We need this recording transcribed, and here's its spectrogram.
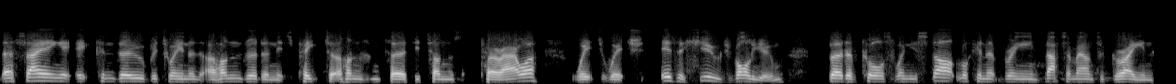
They're saying it, it can do between 100 and it's peaked at 130 tonnes per hour which which is a huge volume. But of course, when you start looking at bringing that amount of grain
